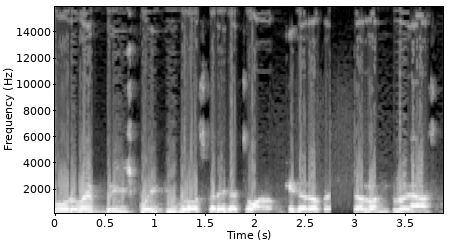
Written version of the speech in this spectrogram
छोड़ो भाई ब्रिज कोई क्यों क्रॉस करेगा? चौन उनकी तरफ़ है। चलो, निकलो यहाँ से।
